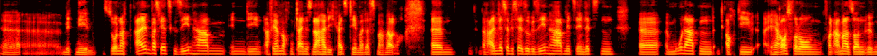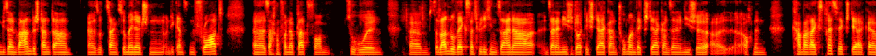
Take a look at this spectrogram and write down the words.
äh, mitnehmen. So, nach allem, was wir jetzt gesehen haben in den, ach, wir haben noch ein kleines Nachhaltigkeitsthema, das machen wir auch noch. Ähm, nach allem, was wir bisher so gesehen haben, jetzt in den letzten äh, Monaten, auch die Herausforderung von Amazon, irgendwie seinen Warenbestand da äh, sozusagen zu managen und die ganzen Fraud-Sachen äh, von der Plattform zu holen. Ähm, Zalando wächst natürlich in seiner, in seiner Nische deutlich stärker, ein Thomann wächst stärker in seiner Nische, äh, auch ein Kamera Express wächst stärker.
